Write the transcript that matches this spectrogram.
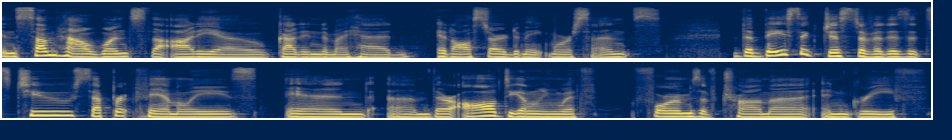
And somehow once the audio got into my head, it all started to make more sense. The basic gist of it is it's two separate families and um, they're all dealing with forms of trauma and grief,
